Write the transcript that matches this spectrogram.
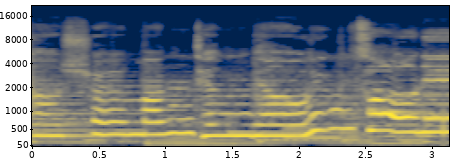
踏雪漫天飘零，做你。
